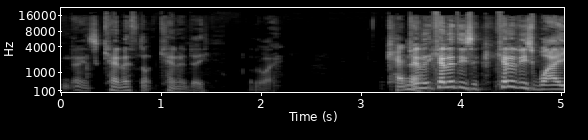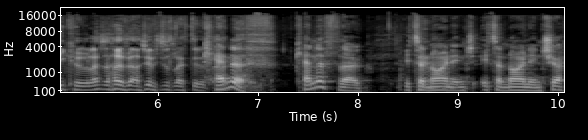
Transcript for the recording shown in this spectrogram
It's Kenneth, not Kennedy. By the way, Kenneth. Kennedy, Kennedy's Kennedy's way cool. That's, I should have just left it at that. Kenneth. Kenneth, though. It's a nine inch. It's a nine incher.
